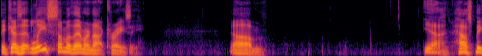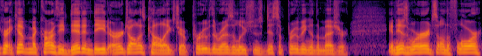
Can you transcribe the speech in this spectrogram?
because at least some of them are not crazy. Um, yeah, House Speaker Kevin McCarthy did indeed urge all his colleagues to approve the resolutions disapproving of the measure. In his words on the floor,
